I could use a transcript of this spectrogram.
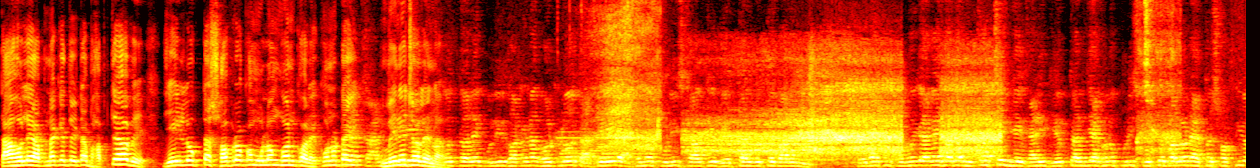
তাহলে আপনাকে তো এটা ভাবতে হবে যে এই লোকটা সব রকম উল্লঙ্ঘন করে কোনোটাই মেনে চলে না। দলে গুলির ঘটনা ঘটলো তাতে এখনও পুলিশ কাউকে গ্রেপ্তার করতে পারেনি। এটা কি কোনো জায়গায় দাদা লুকাচ্ছেন যে গাড়ি গ্রেপ্তার যে এখনও পুলিশ করতে পারল না? এত সক্রিয়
